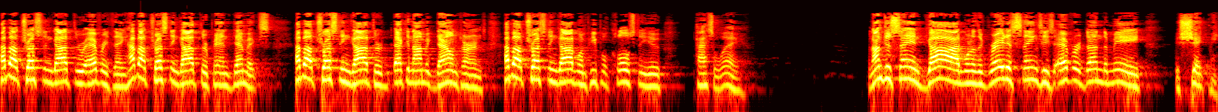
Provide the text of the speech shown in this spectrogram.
How about trusting God through everything? How about trusting God through pandemics? How about trusting God through economic downturns? How about trusting God when people close to you pass away? And I'm just saying, God, one of the greatest things He's ever done to me is shake me.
